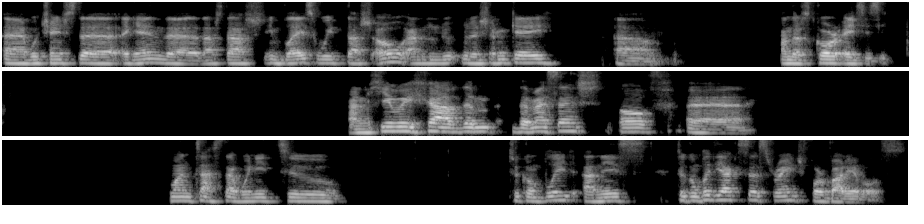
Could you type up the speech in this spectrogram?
uh, we change the, again, the dash dash in place with dash O and Leshemke um, underscore ACC. And here we have the, the message of uh, one task that we need to to complete and is to complete the access range for variables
